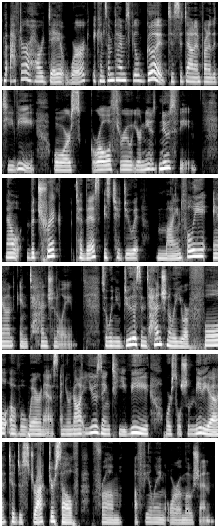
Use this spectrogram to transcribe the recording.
But after a hard day at work, it can sometimes feel good to sit down in front of the TV or scroll through your news, news feed. Now, the trick to this is to do it mindfully and intentionally. So, when you do this intentionally, you are full of awareness and you're not using TV or social media to distract yourself from a feeling or emotion.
